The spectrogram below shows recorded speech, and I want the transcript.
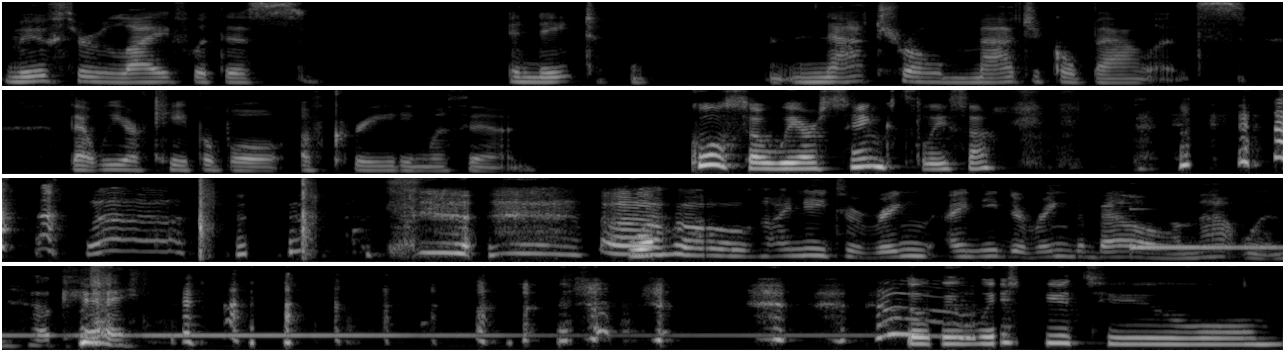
move through life with this innate natural magical balance that we are capable of creating within. Cool. So we are synced lisa. Oh i need to ring i need to ring the bell on that one. Okay. So we wish you to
